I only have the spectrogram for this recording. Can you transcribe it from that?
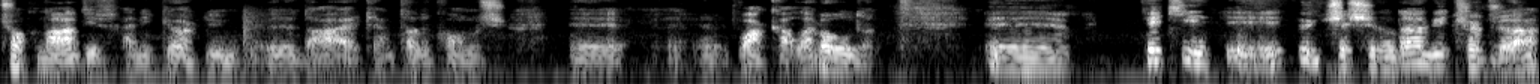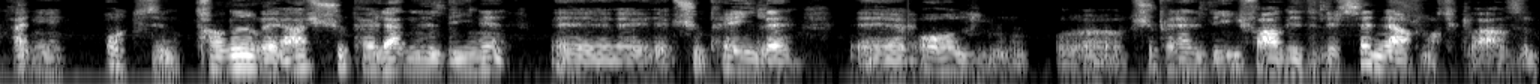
çok nadir hani gördüğüm e, daha erken tanı konmuş e, e, vakalar oldu. Ee, peki 3 yaşında bir çocuğa hani otizm tanı veya şüphelenildiğini e, şüpheyle e, o şüphelenildiği ifade edilirse ne yapmak lazım?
